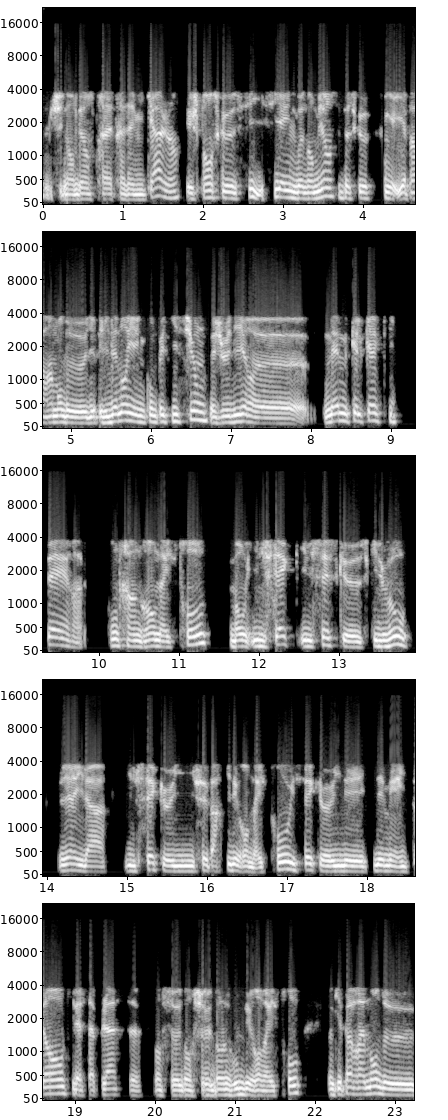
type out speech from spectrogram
c'est une ambiance très très amicale hein. et je pense que si s'il y a une bonne ambiance c'est parce que il y a- pas vraiment de évidemment il y a une compétition mais je veux dire euh, même quelqu'un qui perd contre un grand maestro bon il sait il sait ce que ce qu'il vaut dire il a il sait qu'il fait partie des grands maestros, il sait qu'il est, qu'il est méritant, qu'il a sa place dans ce, dans ce, dans le groupe des grands maestros. Donc il n'y a pas vraiment de,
